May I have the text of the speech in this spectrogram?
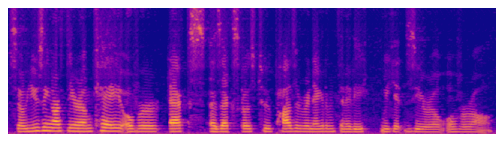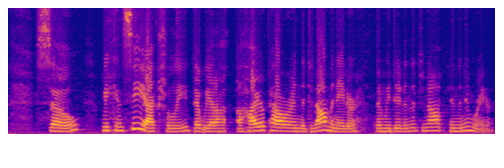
So using our theorem, k over x, as x goes to positive or negative infinity, we get 0 overall. So we can see actually that we had a, a higher power in the denominator than we did in the, in the numerator.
